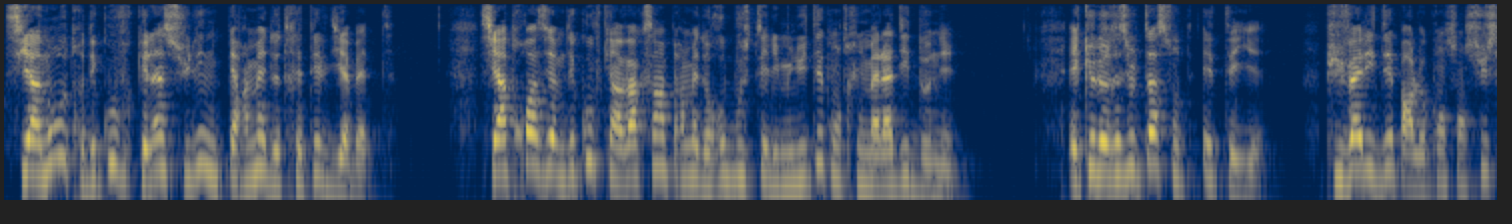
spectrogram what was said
si un autre découvre que l'insuline permet de traiter le diabète, si un troisième découvre qu'un vaccin permet de rebooster l'immunité contre une maladie donnée, et que les résultats sont étayés, puis validés par le consensus,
